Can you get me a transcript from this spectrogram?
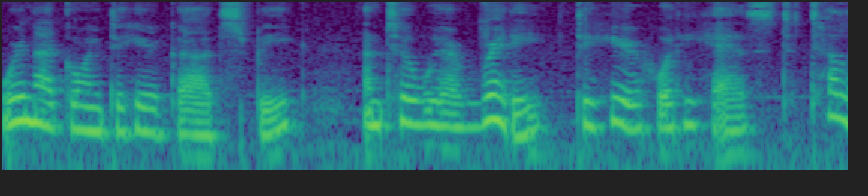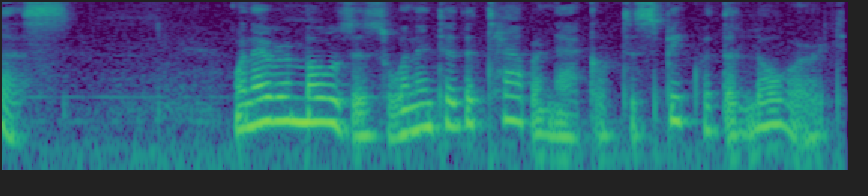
We're not going to hear God speak until we are ready to hear what he has to tell us. Whenever Moses went into the tabernacle to speak with the Lord,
